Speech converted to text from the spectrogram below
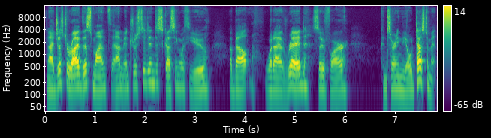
and I just arrived this month. I'm interested in discussing with you about what I have read so far concerning the Old Testament.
